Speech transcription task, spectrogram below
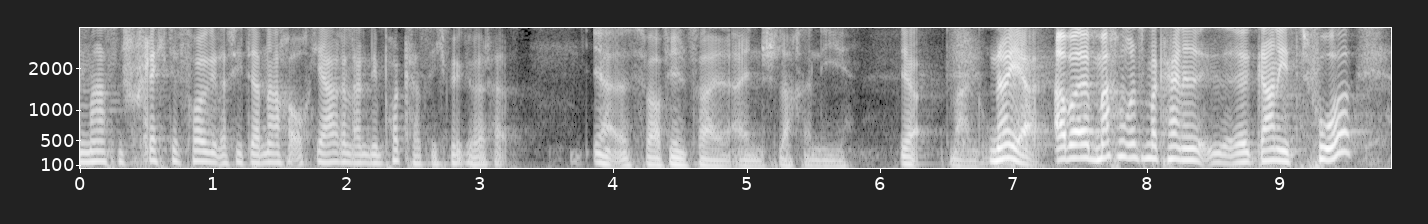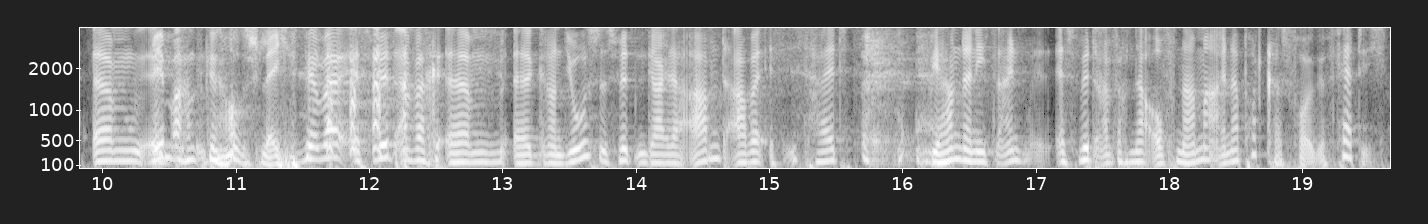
dermaßen schlechte Folge, dass ich danach auch jahrelang den Podcast nicht mehr gehört habe. ja, das war auf jeden Fall ein Schlag in die Ja. Magengrube. Naja, aber machen wir uns mal keine, äh, gar nichts vor. Ähm, Wir äh, machen es genauso schlecht. wir- es wird einfach ähm, äh, grandios, es wird ein geiler Abend, aber es ist halt, wir haben da nichts ein, es wird einfach eine Aufnahme einer Podcast-Folge. Fertig.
